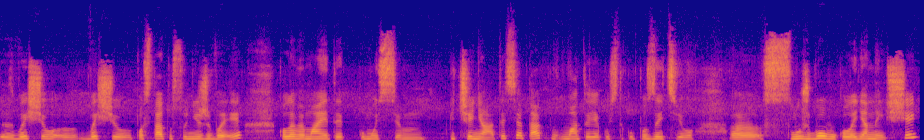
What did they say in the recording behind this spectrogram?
вищого, вищого по статусу, ніж ви, коли ви маєте комусь ем, підчинятися, так, мати якусь таку позицію е, службову, коли я нижчий.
